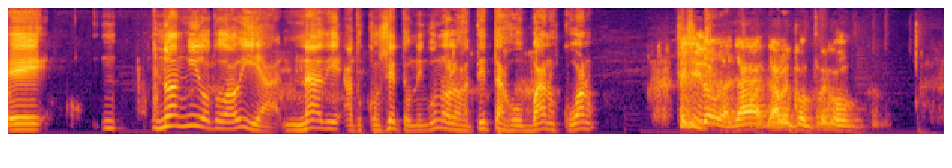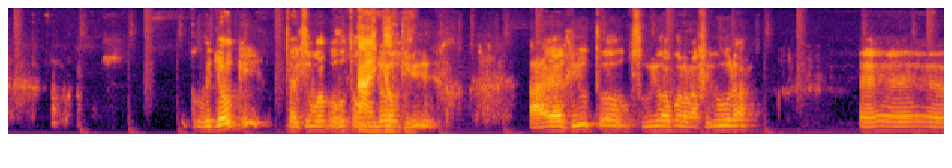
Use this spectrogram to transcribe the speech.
Eh, no han ido todavía nadie a tus conciertos, ninguno de los artistas urbanos cubanos. Sí, sí, no, ya, ya me encontré con, con el Yonki. Ya hicimos algo junto con Ah, el Yonki. Allá en Houston subimos por la figura. Eh,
